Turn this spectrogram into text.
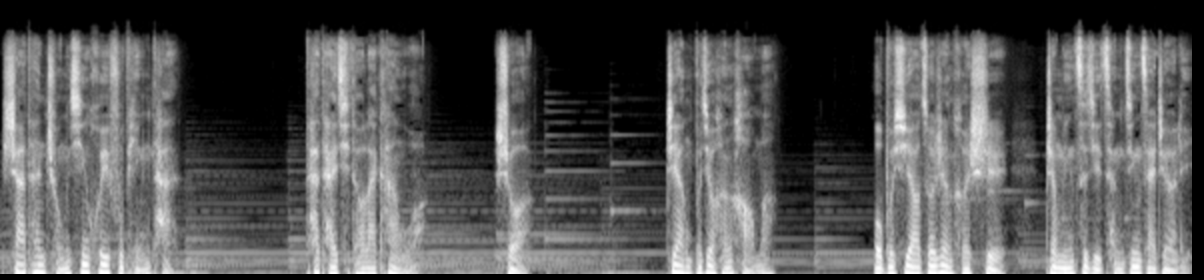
沙滩重新恢复平坦。他抬起头来看我，说：“这样不就很好吗？我不需要做任何事证明自己曾经在这里，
